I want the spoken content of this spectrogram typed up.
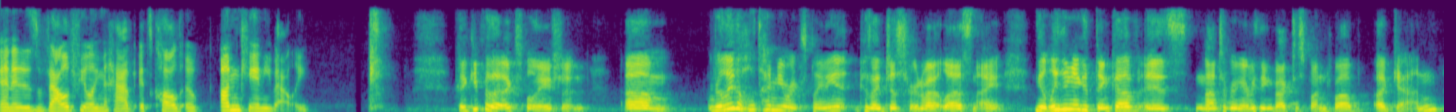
and it is a valid feeling to have. It's called uncanny valley. Thank you for that explanation. Um, really, the whole time you were explaining it, because I just heard about it last night, the only thing I could think of is not to bring everything back to SpongeBob again,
